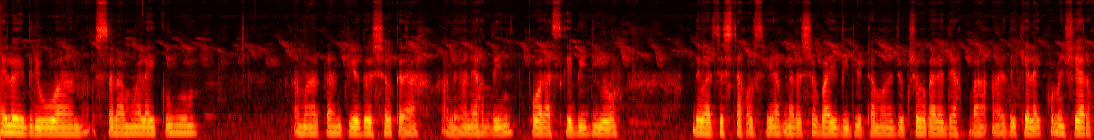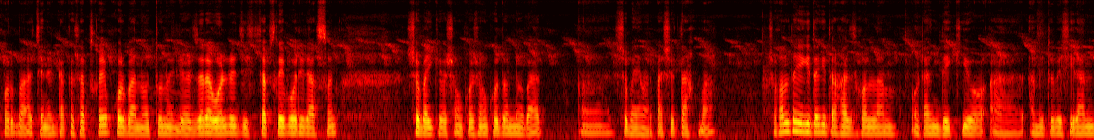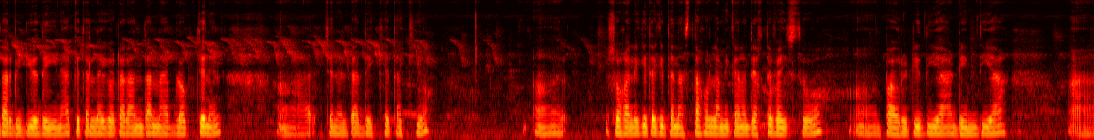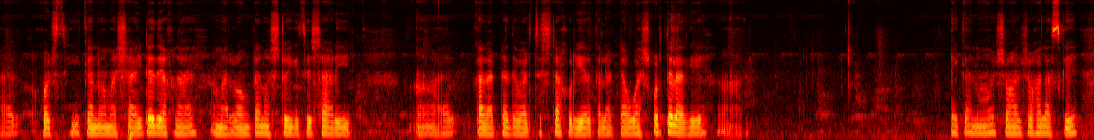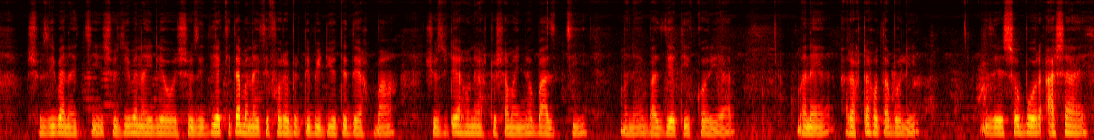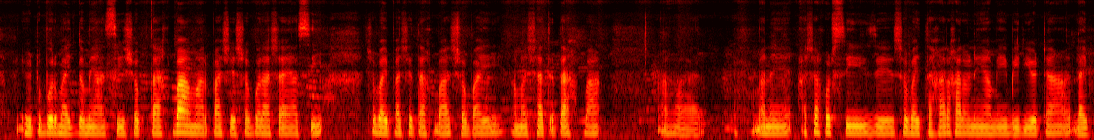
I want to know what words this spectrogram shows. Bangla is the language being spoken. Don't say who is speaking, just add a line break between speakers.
হ্যালো এভরিওয়ান আসসালামু আলাইকুম আমার প্রাণপ্রিয় দর্শকরা, আমি অনেক দিন পর আজকে ভিডিও দেওয়ার চেষ্টা করছি। আপনারা সবাই ভিডিওটা মনোযোগ সহকারে দেখবা আর দেখে লাইক কমেন্ট শেয়ার করবা। চ্যানেলটাকে সাবস্ক্রাইব করবা। নতুন হইলে আর যারা অলরেডি সাবস্ক্রাইব করে রাখছেন সবাইকে অসংখ্য অসংখ্য ধন্যবাদ। আর সবাই আমার পাশে থাকবা। সকাল থেকে গীতা গীতা কাজ করলাম, ওটা দেখিও। আর আমি তো বেশি রান্দার ভিডিও দেই না কেতার লাগে ওটা রান্দার নাই ব্লগ চ্যানেল আর চ্যানেলটা দেখিয়ে থাকিও। আর সকালে গীতা গীতা নাস্তা করলাম, এখানে দেখতে পাইছো পাউরুটি দিয়া, ডিম দিয়া। আর করছি, কেন আমার শাড়িটা দেখলায় আমার রংটা নষ্ট হয়ে গেছে শাড়ির আর কালারটা দেওয়ার চেষ্টা করি, আর কালারটা ওয়াশ করতে লাগে। আর এখানেও সকাল সকাল আজকে সুজি বানাচ্ছি সুজি বানাইলেও সুজি দিয়া কিতা বানাইছি পরবর্তী ভিডিওতে দেখবা। সুজিটা এখন একটু সামান্য বাজছি মানে বাজিয়া ঠিক করি আর মানে আর একটা কথা বলি, যে সবর আশায় ইউটিউবের মাধ্যমে আছি, সব থাকবা আমার পাশে, সবর আশায় আছি। সবাই পাশে থাকবা, সবাই আমার সাথে থাকবা। আর মানে আশা করছি যে সবাই থাকার কারণে আমি ভিডিওটা লাইভ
